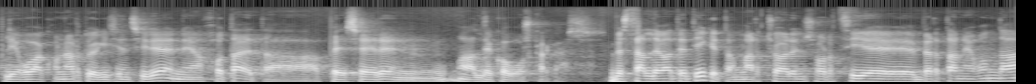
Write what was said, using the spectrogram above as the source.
pliegoak onartu egiten ziren EAJ eta PSR-en aldeko boskakaz. Beste alde batetik eta martxoaren sortzie bertan egonda,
